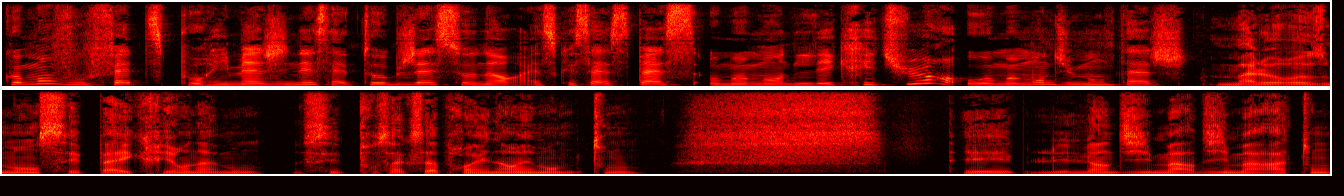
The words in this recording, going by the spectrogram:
Comment vous faites pour imaginer cet objet sonore? Est-ce que ça se passe au moment de l'écriture ou au moment du montage? Malheureusement, c'est pas écrit en amont. C'est pour ça que ça prend énormément de temps. Et les lundis, mardis, marathon,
